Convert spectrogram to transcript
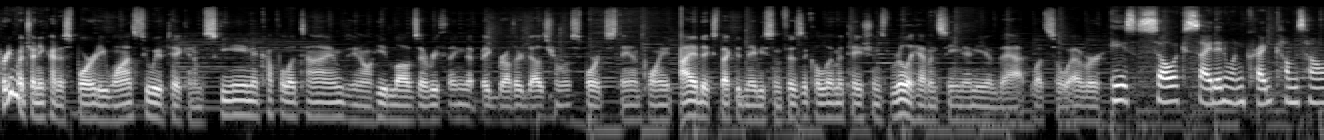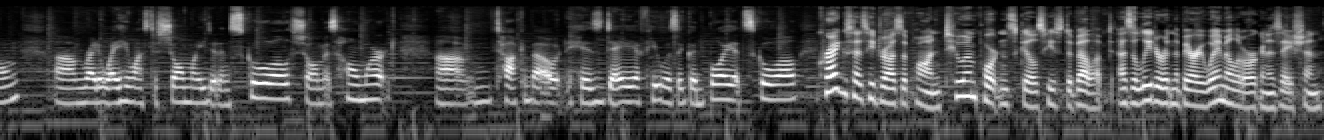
pretty much any kind of sport he wants to. We've taken him skiing a couple of times. You know, he loves everything that Big Brother does from a sports standpoint. I had expected maybe some physical limitations. Really haven't seen any of that whatsoever. He's so excited when Craig comes home. Um, right away, he wants to show him what he did in school, show him his homework um, talk about his day if he was a good boy at school. Craig says he draws upon two important skills he's developed as a leader in the Barry-Wehmiller organization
